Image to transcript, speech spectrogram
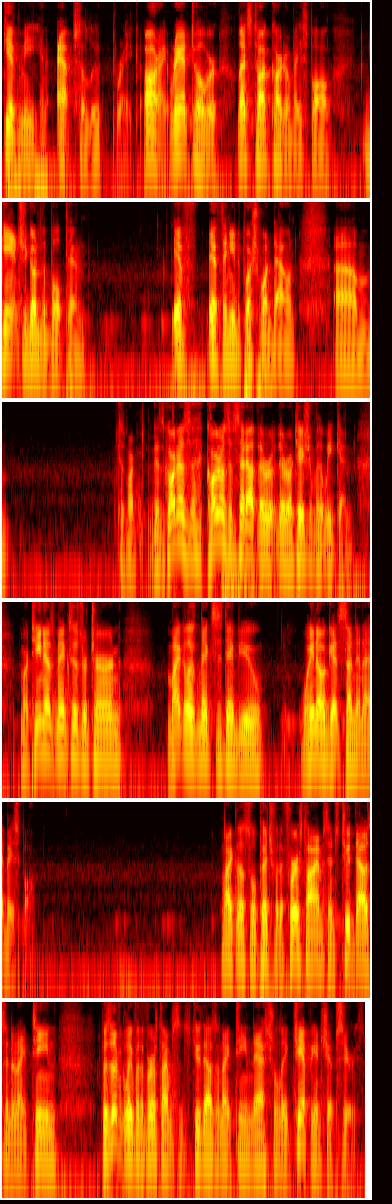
Give me an absolute break. All right, rant over. Let's talk Cardinal baseball. Gant should go to the bullpen if if they need to push one down. Um, because because Cardinals Cardinals have set out their, their rotation for the weekend. Martinez makes his return. Mikolas makes his debut. Wayno gets Sunday night baseball. Mikolas will pitch for the first time since 2019, specifically for the first time since the 2019 National League Championship Series.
